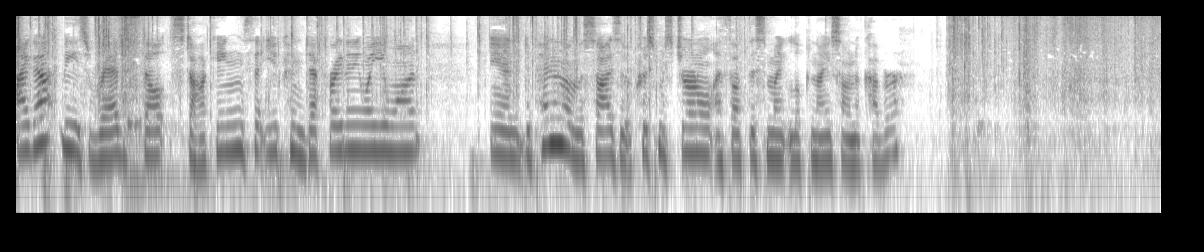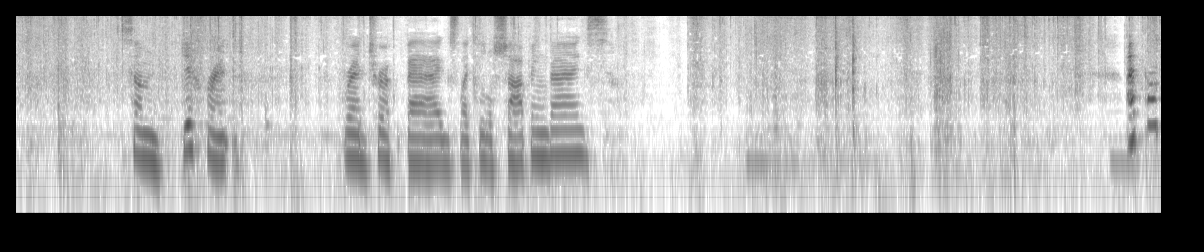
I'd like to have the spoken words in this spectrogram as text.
I got these red felt stockings that you can decorate any way you want. And depending on the size of a Christmas journal, I thought this might look nice on a cover. Some different red truck bags, like little shopping bags. I thought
